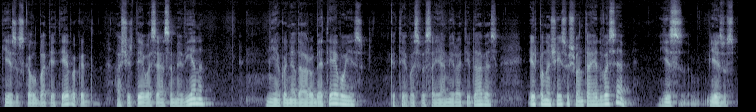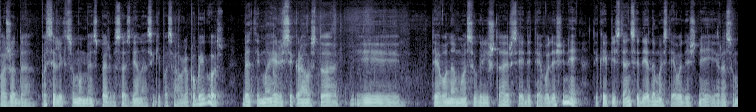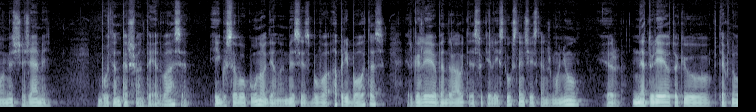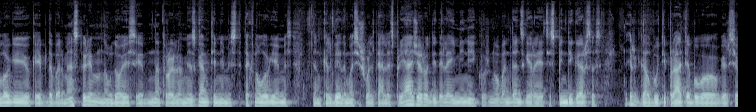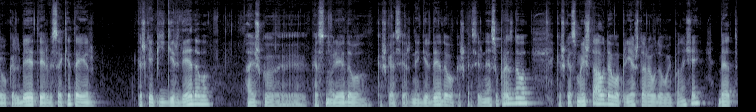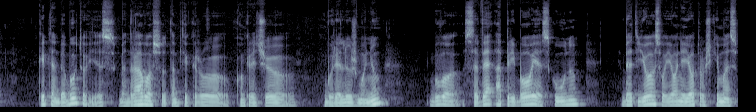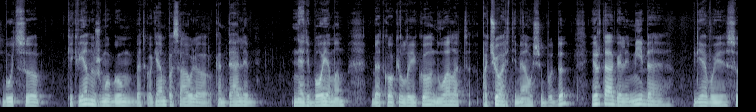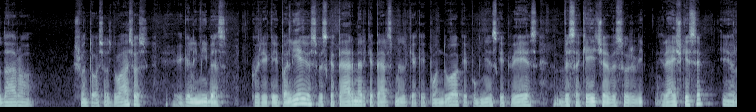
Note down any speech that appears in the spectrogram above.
Jėzus kalba apie tėvą, kad aš ir tėvas esame viena, nieko nedaro be tėvo jis kad tėvas visą jam yra atidavęs ir panašiai su šventaja dvasia. Jis, Jėzus pažada pasilikti su mumis per visas dienas iki pasaulio pabaigos, bet ima ir išsikrausto į tėvo namus, sugrįžta ir sėdi tėvo dešiniai. Tai kaip jis ten sėdėdamas tėvo dešiniai yra su mumis čia žemėje. Būtent per šventąją dvasę. Jeigu savo kūno dienomis jis buvo apribotas, ir galėjo bendrauti su keliais tūkstančiais ten žmonių ir neturėjo tokių technologijų, kaip dabar mes turim, naudojasi natūraliomis gamtinėmis technologijomis, ten kalbėdamas iš valtelės prie ežero dideliai miniai, kur nuo vandens gerai atsispindi garsas. Ir galbūt įpratę buvo garsiau kalbėti ir visa kita, ir kažkaip jį girdėdavo, Aišku, kas norėdavo, kažkas ir negirdėdavo, kažkas ir nesuprasdavo, kažkas maištaudavo, prieštaraudavo ir panašiai. Bet kaip ten bebūtų, jis bendravo su tam tikru konkrečiu bureliu žmonių, buvo save apribojęs kūnu, bet jo svajonė, jo troškimas būti su kiekvienu žmogum, bet kokiam pasaulio kampelį, neribojamam, bet kokiu laiku, nuolat, pačiu artimiausiu būdu. Ir tą galimybę Dievui sudaro šventosios dvasios galimybės kuri kaip aliejus viską permerkia, persmelkia kaip vanduo, kaip ugnis, kaip vėjas, visą keičia, visur reiškėsi. Ir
